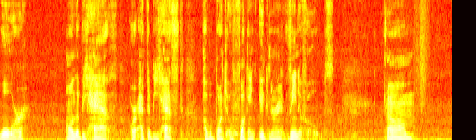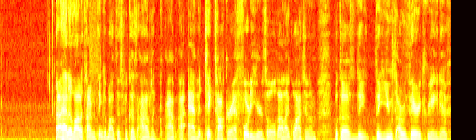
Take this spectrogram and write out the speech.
war on the behalf or at the behest of a bunch of fucking ignorant xenophobes. Um, I had a lot of time to think about this because I'm like I'm an avid TikToker at 40 years old. I like watching them because the the youth are very creative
